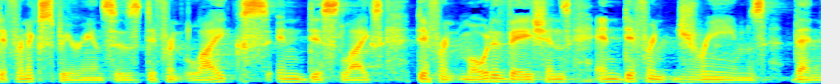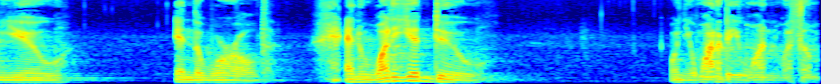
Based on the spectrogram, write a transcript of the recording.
different experiences, different likes and dislikes, different motivations, and different dreams than you in the world. And what do you do when you want to be one with them?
